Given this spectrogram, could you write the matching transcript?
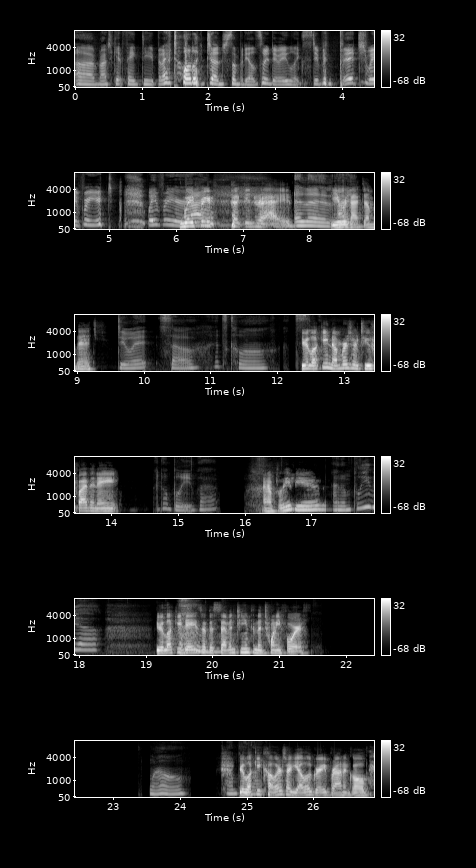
um not to get fake deep, but I've totally judged somebody else for doing like stupid bitch, wait for your wait for your Wait ride. for your fucking ride. and then You were I that dumb bitch. do it. So it's cool. Your lucky numbers are 2, 5, and 8. I don't believe that. I don't believe you. I don't believe you. Your lucky days are the 17th and the 24th. Wow. Your lucky that. colors are yellow, gray, brown, and gold. Does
